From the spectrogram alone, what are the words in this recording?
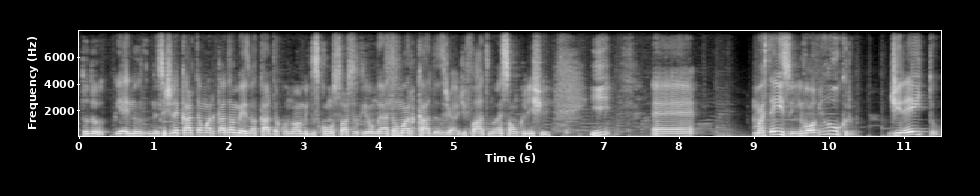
Tudo, e aí, no, no sentido é carta marcada mesmo, a carta com o nome dos consórcios que vão ganhar estão marcadas já, de fato, não é só um clichê. E. É, mas é isso, envolve lucro. Direito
